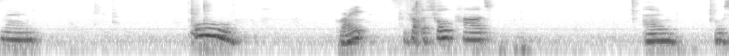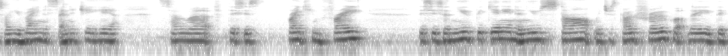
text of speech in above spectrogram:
Moon? Oh, great. You've got the full card. Um, also Uranus energy here. So uh, this is breaking free this is a new beginning, a new start. We just go through what the, the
